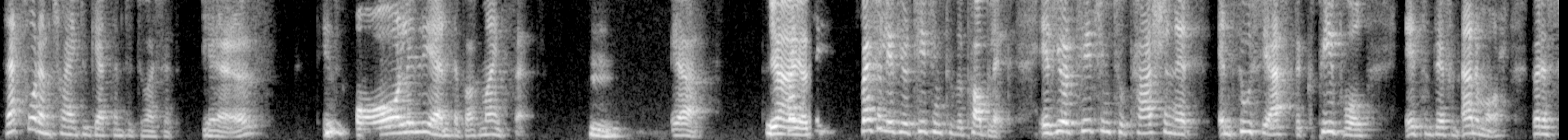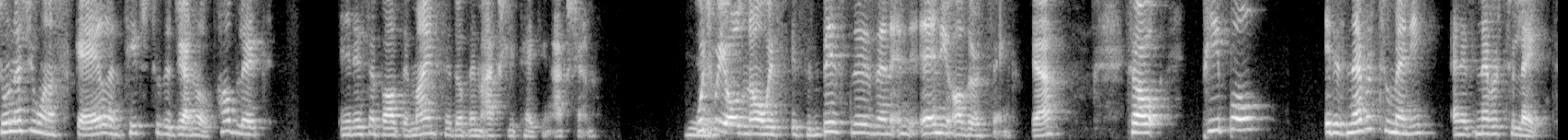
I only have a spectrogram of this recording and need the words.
That's what I'm trying to get them to do. I said, yes, it's mm. all in the end about mindset. Mm. Yeah. Yeah. Especially, yeah. especially if you're teaching to the public. If you're teaching to passionate, enthusiastic people, it's a different animal. But as soon as you want to scale and teach to the general public, it is about the mindset of them actually taking action yeah. which we all know is, is in business and in any other thing. Yeah. So people, it is never too many and it's never too late.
